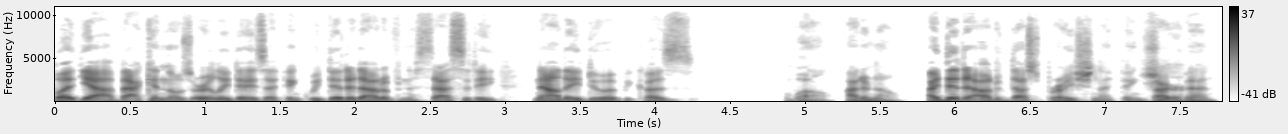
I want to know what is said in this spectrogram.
But yeah, back in those early days, I think we did it out of necessity. Now they do it because well, I don't know. I did it out of desperation, I think, sure. back then.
